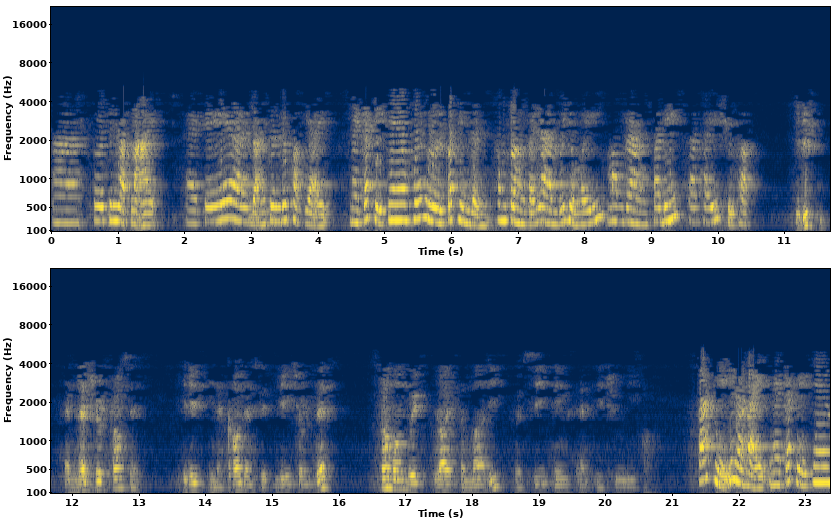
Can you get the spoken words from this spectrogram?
à, tôi xin lặp lại à, cái ờ, đoạn kinh Đức Phật dạy này các tỷ kheo với người có thiền định không cần phải làm với dụng ý mong rằng ta biết ta thấy sự thật It is a natural process. It is in accordance with nature that someone with right samadhi will see things as they truly are. Pháp nhĩ là vậy, này các tỳ kheo,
